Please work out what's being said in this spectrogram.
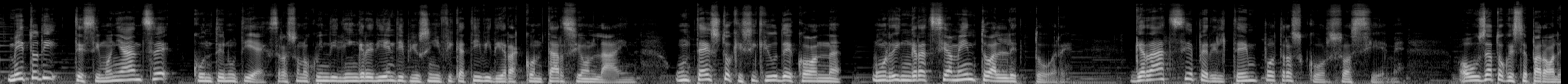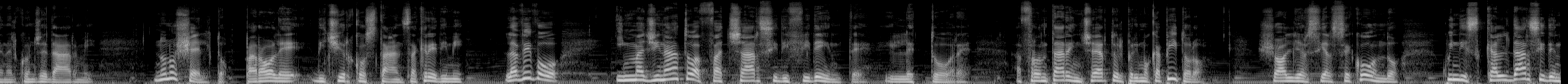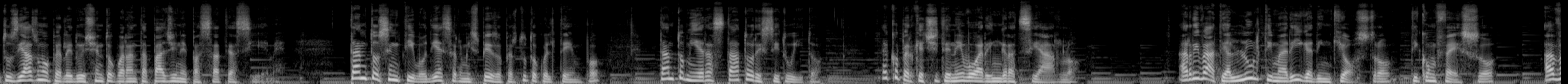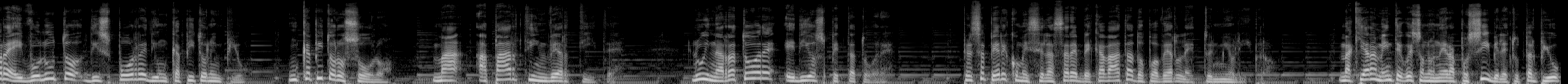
Metodi, testimonianze, contenuti extra sono quindi gli ingredienti più significativi di raccontarsi online un testo che si chiude con un ringraziamento al lettore. Grazie per il tempo trascorso assieme. Ho usato queste parole nel congedarmi. Non ho scelto parole di circostanza, credimi. L'avevo immaginato affacciarsi diffidente il lettore, affrontare incerto il primo capitolo, sciogliersi al secondo, quindi scaldarsi d'entusiasmo per le 240 pagine passate assieme Tanto sentivo di essermi speso per tutto quel tempo, tanto mi era stato restituito. Ecco perché ci tenevo a ringraziarlo. Arrivati all'ultima riga d'inchiostro, ti confesso, avrei voluto disporre di un capitolo in più. Un capitolo solo, ma a parti invertite. Lui narratore ed io spettatore. Per sapere come se la sarebbe cavata dopo aver letto il mio libro. Ma chiaramente questo non era possibile, tutt'al più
